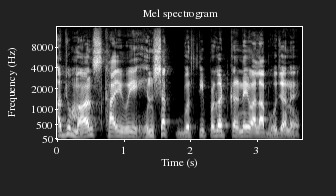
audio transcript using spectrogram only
अब जो मांस खाई हुई हिंसक वृत्ति प्रकट करने वाला भोजन है,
